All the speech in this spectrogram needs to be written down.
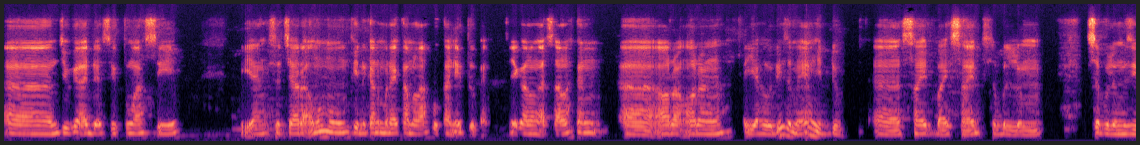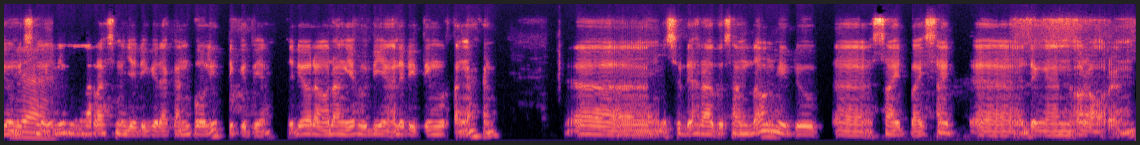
uh, juga ada situasi yang secara umum memungkinkan mereka melakukan itu kan. Ya kalau nggak salah kan orang-orang uh, Yahudi sebenarnya hidup uh, side by side sebelum sebelum Zionisme yeah. ini mengeras menjadi gerakan politik gitu ya. Jadi orang-orang Yahudi yang ada di Timur Tengah kan uh, sudah ratusan tahun hidup uh, side by side uh, dengan orang-orang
